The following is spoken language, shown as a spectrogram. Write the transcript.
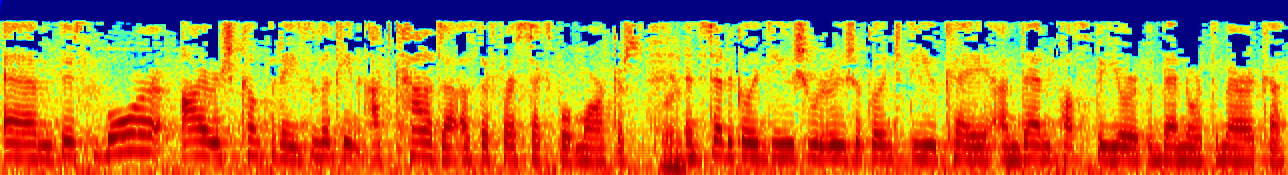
um, there's more Irish companies looking at Canada as their first export market right. instead of going the usual route of going to the UK and then possibly Europe and then North America.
